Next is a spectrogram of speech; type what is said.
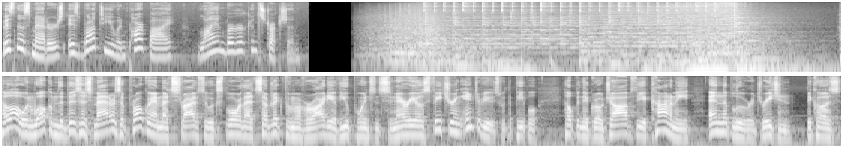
Business Matters is brought to you in part by Lionberger Construction. Hello and welcome to Business Matters, a program that strives to explore that subject from a variety of viewpoints and scenarios, featuring interviews with the people helping to grow jobs, the economy, and the Blue Ridge region. Because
